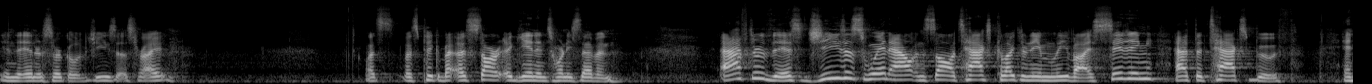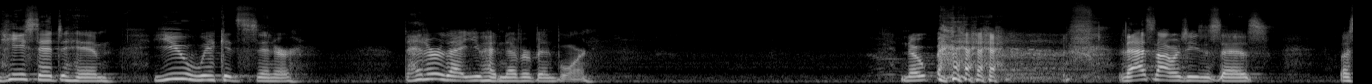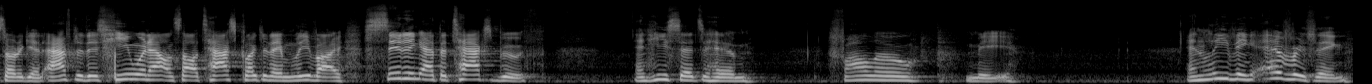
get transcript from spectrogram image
in the inner circle of Jesus, right? Let's, let's pick about, let's start again in 27. After this, Jesus went out and saw a tax collector named Levi sitting at the tax booth. And he said to him, You wicked sinner, better that you had never been born. Nope. That's not what Jesus says. Let's start again. After this, he went out and saw a tax collector named Levi sitting at the tax booth. And he said to him, Follow me. And leaving everything,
